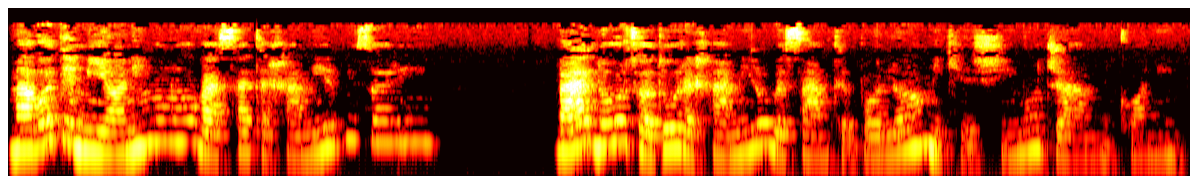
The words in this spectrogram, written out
مواد میانیمون رو وسط خمیر می‌ذاریم. بعد دور تا دور خمیر رو به سمت بالا می‌کشیم و جمع می‌کنیم.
